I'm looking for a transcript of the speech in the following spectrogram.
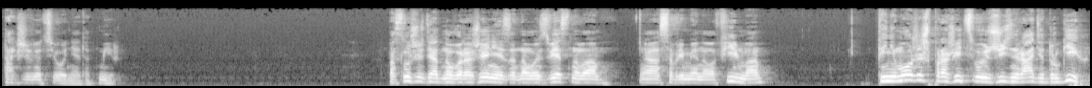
Так живет сегодня этот мир. Послушайте одно выражение из одного известного а, современного фильма. Ты не можешь прожить свою жизнь ради других.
